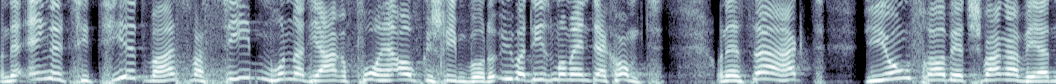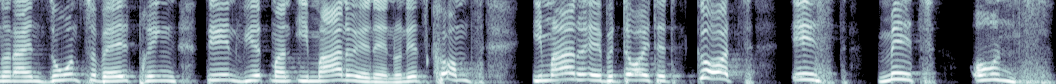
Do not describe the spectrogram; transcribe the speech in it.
und der Engel zitiert was, was 700 Jahre vorher aufgeschrieben wurde, über diesen Moment, der kommt. Und er sagt, die Jungfrau wird schwanger werden und einen Sohn zur Welt bringen, den wird man Immanuel nennen. Und jetzt kommt's. Immanuel bedeutet, Gott ist mit uns.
